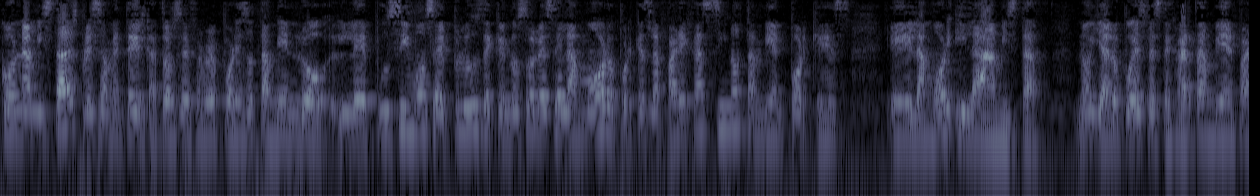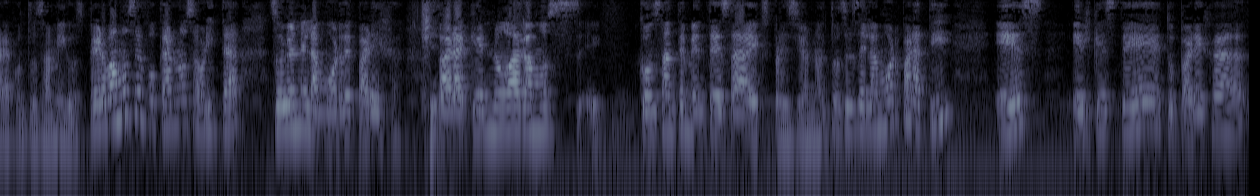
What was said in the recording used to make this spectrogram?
con amistades precisamente el 14 de febrero, por eso también lo le pusimos el plus de que no solo es el amor o porque es la pareja, sino también porque es eh, el amor y la amistad. ¿no? Ya lo puedes festejar también para con tus amigos. Pero vamos a enfocarnos ahorita solo en el amor de pareja, Sí. para que no hagamos eh, constantemente esa expresión, ¿no? Entonces, el amor para ti es el que esté tu pareja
